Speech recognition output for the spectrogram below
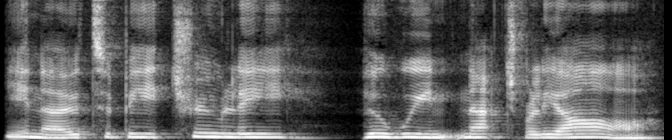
you know to be truly who we naturally are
